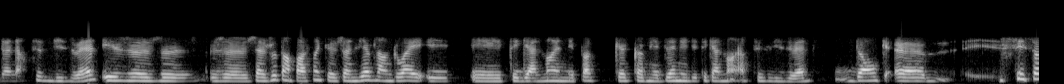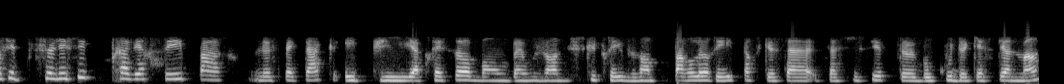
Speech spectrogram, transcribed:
d'un artiste visuel. Et je j'ajoute je, en passant que Geneviève Langlois est, est également, elle n'est pas que comédienne, elle est également artiste visuelle. Donc, euh, c'est ça, c'est se laisser traverser par le spectacle et puis après ça, bon, ben vous en discuterez, vous en parlerez parce que ça, ça suscite beaucoup de questionnements,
